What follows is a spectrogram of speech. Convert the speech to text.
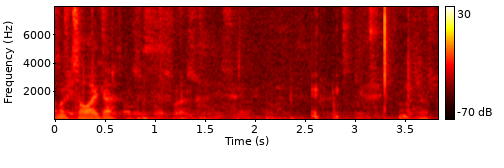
I'm a tiger. Oh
